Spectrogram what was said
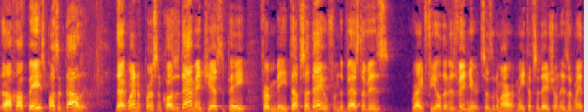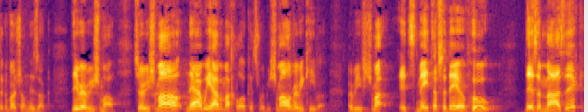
uh, chaf beis pasuk dalit. That when a person causes damage, he has to pay for meitav sadeu from the best of his right field and his vineyard. Says the Gemara, Meitav Sadeh Shal Nizak, Meitav Kavah Shal Nizak. The Rabbi Yishmael. So Rabbi Yishmael, now we have a machlok. It's Rabbi Yishmael and Rabbi Kiva. Rabbi Yishmael, it's Meitav Sadeu of who? There's a mazik,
